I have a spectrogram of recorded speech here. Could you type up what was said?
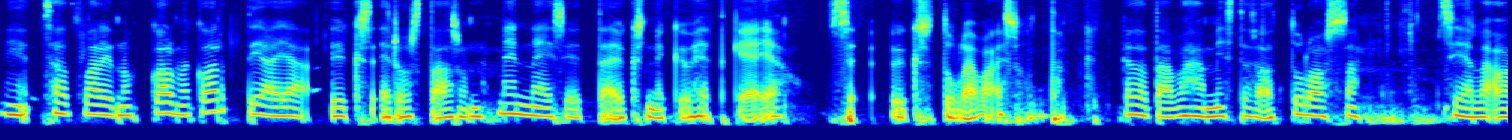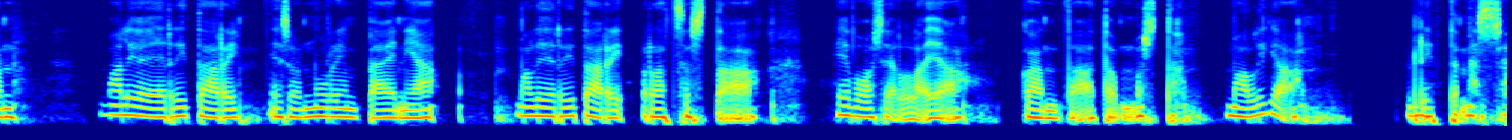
Niin, sä oot valinnut kolme korttia ja yksi edustaa sun menneisyyttä, yksi nykyhetkeä ja se yksi tulevaisuutta. Katsotaan vähän, mistä sä oot tulossa. Siellä on Maljojen ritari ja se on nurinpäin ja Maljojen ritari ratsastaa hevosella ja kantaa tuommoista maljaa ylittämässä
